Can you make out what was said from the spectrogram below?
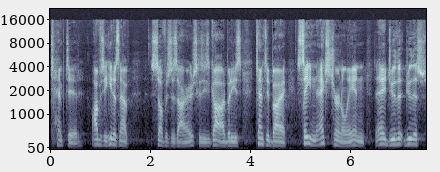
tempted? Obviously, he doesn't have selfish desires because he's God, but he's tempted by Satan externally and hey, do, the, do this,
